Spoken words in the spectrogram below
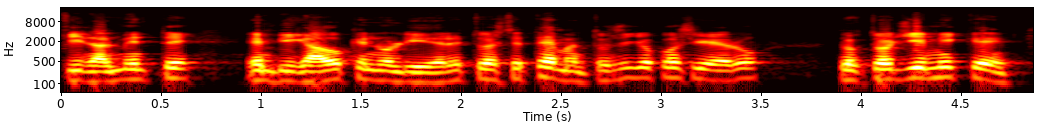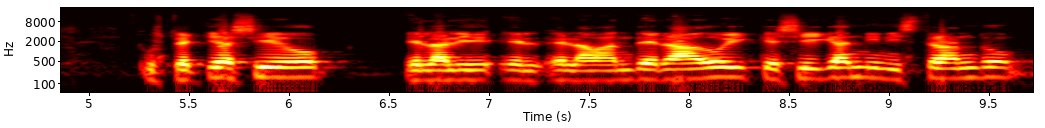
finalmente Envigado que nos lidere todo este tema. Entonces yo considero, doctor Jimmy, que usted que ha sido el, el, el abanderado y que sigue administrando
